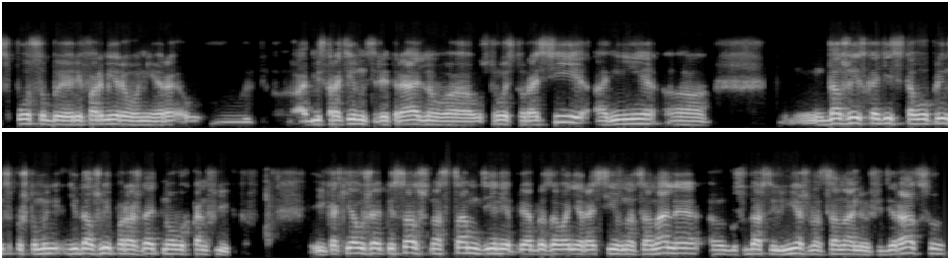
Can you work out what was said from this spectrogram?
способы реформирования административно-территориального устройства России, они э, должны исходить из того принципа, что мы не должны порождать новых конфликтов. И как я уже описал, что на самом деле преобразование России в национальное государство или межнациональную федерацию,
